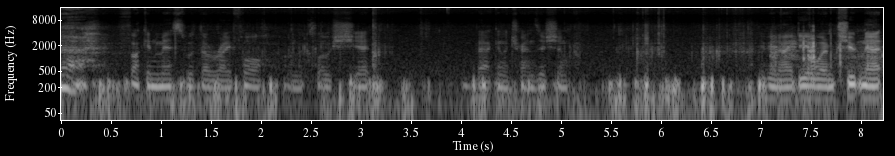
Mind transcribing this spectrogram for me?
Fucking missed with the rifle on the close shit. Back in the transition. Give you an idea what I'm shooting at.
